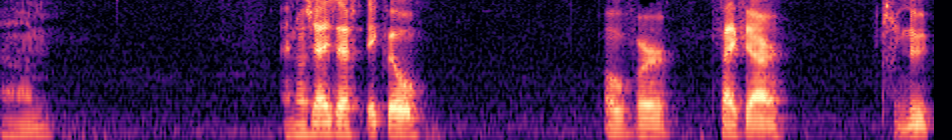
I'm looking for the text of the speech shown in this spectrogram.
Ehm, en als jij zegt, ik wil over vijf jaar, misschien nu,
